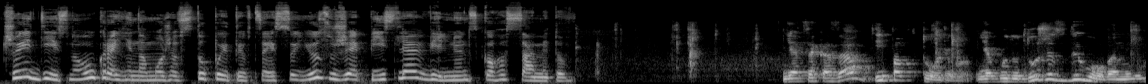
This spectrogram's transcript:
Чи дійсно Україна може вступити в цей союз вже після вільнюнського саміту? Я це казав і повторюю. Я буду дуже здивований.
